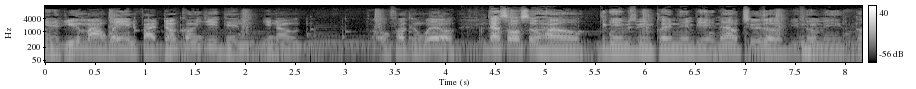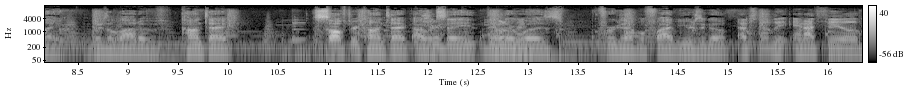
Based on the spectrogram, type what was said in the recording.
And if you're in my way, and if I dunk on you, then you know, oh fucking well. That's also how the game is being played in the NBA now too though, you feel Mhm. me? Like there's a lot of contact softer contact I would say than Totally. there was for example 5 years ago. Absolutely. And I feel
